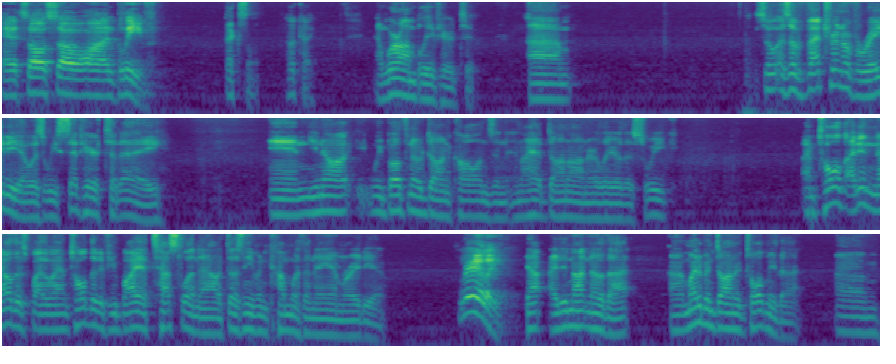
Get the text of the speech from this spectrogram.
And it's also on Believe. Excellent. Okay. And we're on Believe here too. Um, so, as a veteran of radio, as we sit here today, and you know, we both know Don Collins, and, and I had Don on earlier this week. I'm told, I didn't know this by the way, I'm told that if you buy a Tesla now, it doesn't even come with an AM radio. Really? Yeah, I did not know that. Uh, might have been Don who told me that. Um,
